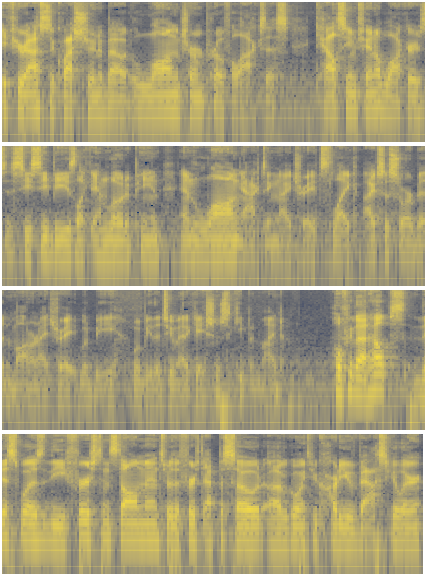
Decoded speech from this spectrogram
if you're asked a question about long-term prophylaxis, calcium channel blockers, CCBs like amlodipine, and long-acting nitrates like isosorbide mononitrate would be would be the two medications to keep in mind. Hopefully that helps. This was the first installment or the first episode of going through cardiovascular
